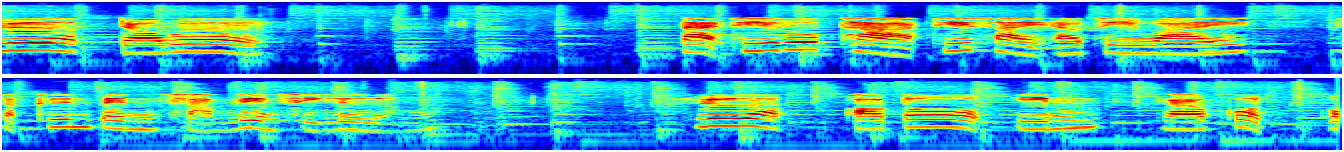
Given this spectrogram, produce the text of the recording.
เลือก Drawer แตะที่รูปถาดที่ใส่ LG ไว้ จะขึ้นเป็นสามเหลี่ยมสีเหลือง เลือก Auto In แล้วกดโอ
